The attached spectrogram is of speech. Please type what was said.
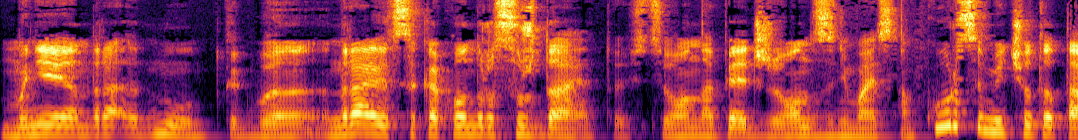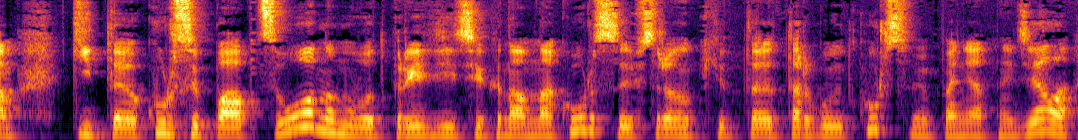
мне ну, как бы нравится, как он рассуждает. То есть он, опять же, он занимается там курсами, что-то там, какие-то курсы по опционам, вот придите к нам на курсы, все равно какие-то торгуют курсами, понятное дело.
